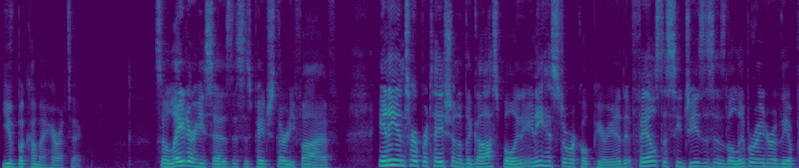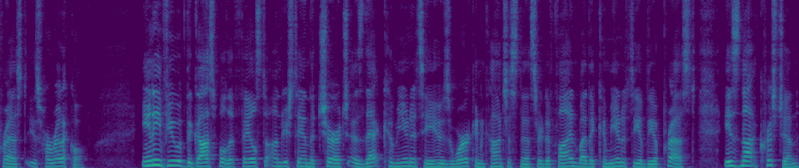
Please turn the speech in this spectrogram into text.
you've become a heretic. So, later he says, this is page 35. Any interpretation of the gospel in any historical period that fails to see Jesus as the liberator of the oppressed is heretical. Any view of the gospel that fails to understand the church as that community whose work and consciousness are defined by the community of the oppressed is not Christian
